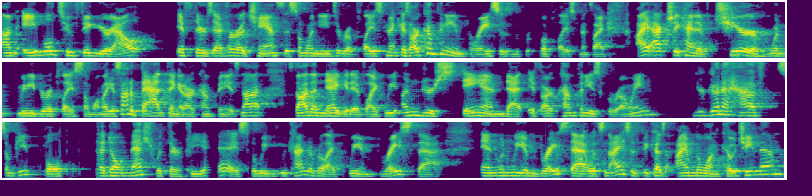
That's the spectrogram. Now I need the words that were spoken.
I'm able to figure out if there's ever a chance that someone needs a replacement because our company embraces replacements like i actually kind of cheer when we need to replace someone like it's not a bad thing at our company it's not it's not a negative like we understand that if our company is growing you're going to have some people that don't mesh with their VA. So we, we kind of are like, we embrace that. And when we embrace that, what's nice is because I'm the one coaching them,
